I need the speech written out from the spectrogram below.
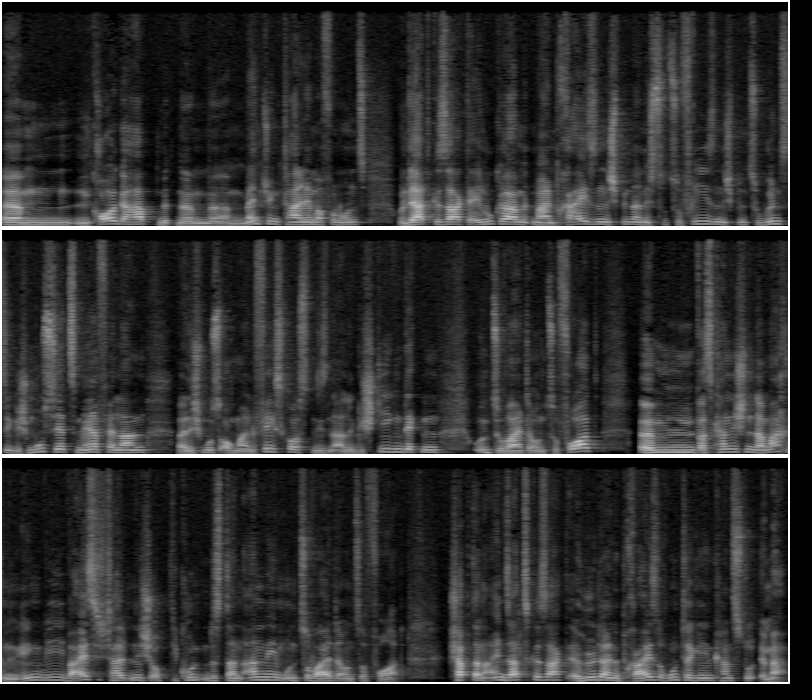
ähm, einen Call gehabt mit einem ähm, Mentoring-Teilnehmer von uns und der hat gesagt, ey Luca, mit meinen Preisen, ich bin da nicht so zufrieden, ich bin zu günstig, ich muss jetzt mehr verlangen, weil ich muss auch meine Fixkosten, die sind alle gestiegen, decken und so weiter und so fort. Ähm, was kann ich denn da machen? Irgendwie weiß ich halt nicht, ob die Kunden das dann annehmen und so weiter und so fort. Ich habe dann einen Satz gesagt, erhöhe deine Preise, runtergehen kannst du immer.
